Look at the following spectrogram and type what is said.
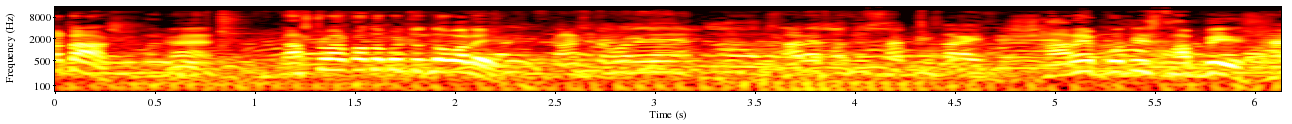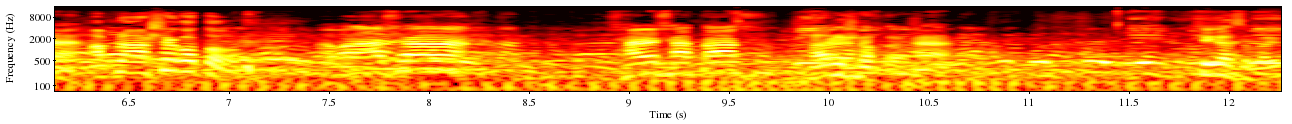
আটাশ হ্যাঁ। কাস্টমার কত পর্যন্ত বলে? কাস্টমারে সাড়ে পঁচিশ ছাব্বিশ লাগাইছে। সাড়ে পঁচিশ ছাব্বিশ? হ্যাঁ। আপনার আশা কত? আমার আশা সাড়ে সাতাশ। সাড়ে সাতাশ। হ্যাঁ। ঠিক আছে ভাই।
